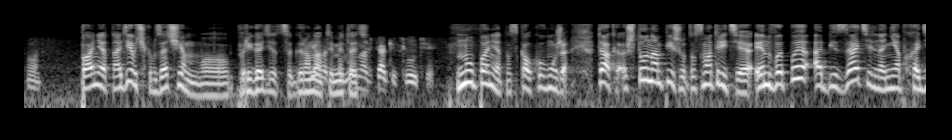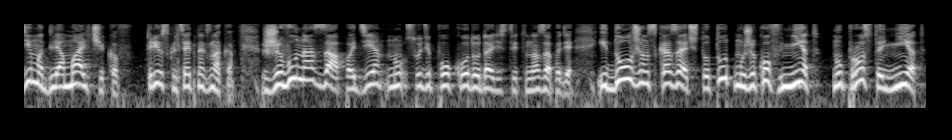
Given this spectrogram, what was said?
Вот. Понятно. А девочкам зачем э, пригодится гранаты девочкам, метать? Ну, на всякий случай. Ну, понятно, скалку в мужа. Так, что нам пишут? Смотрите, НВП обязательно необходимо для мальчиков. Три восклицательных знака. Живу на Западе, ну, судя по коду, да, действительно, на Западе. И должен сказать, что тут мужиков нет. Ну, просто нет.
